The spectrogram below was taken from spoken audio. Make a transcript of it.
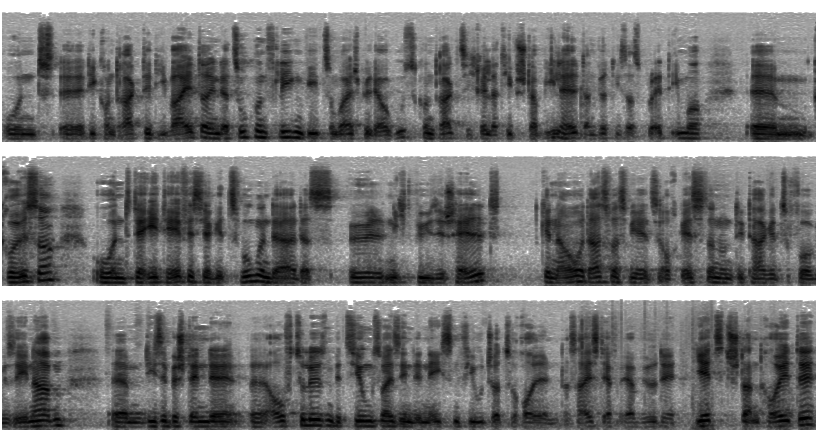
Und äh, die Kontrakte, die weiter in der Zukunft liegen, wie zum Beispiel der August-Kontrakt, sich relativ stabil hält, dann wird dieser Spread immer ähm, größer. Und der ETF ist ja gezwungen, der das Öl nicht physisch hält, genau das, was wir jetzt auch gestern und die Tage zuvor gesehen haben, diese Bestände äh, aufzulösen beziehungsweise in den nächsten Future zu rollen. Das heißt, er, er würde jetzt Stand heute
